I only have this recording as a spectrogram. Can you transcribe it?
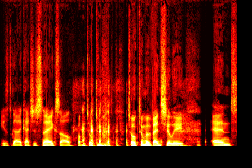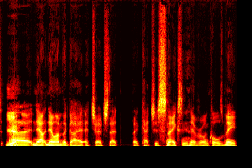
he's the guy that catches snakes. I'll probably talk to him talk to him eventually. And Yeah. uh now now i'm the guy at church that that catches snakes and everyone calls me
